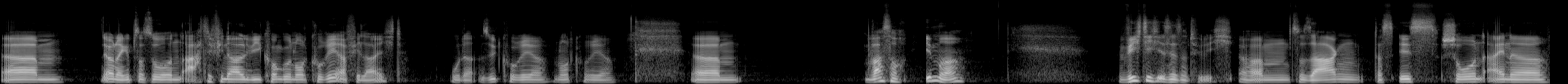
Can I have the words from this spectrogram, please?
Ähm, ja, und dann gibt es auch so ein Achtelfinale wie Kongo-Nordkorea vielleicht. Oder Südkorea, Nordkorea. Ähm, was auch immer. Wichtig ist es natürlich ähm, zu sagen, das ist schon eine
